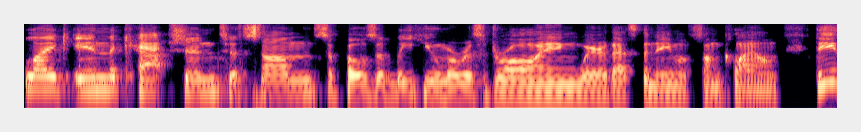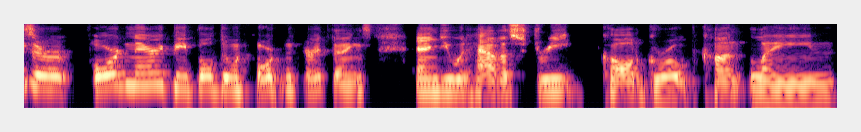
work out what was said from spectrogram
like in the caption to some supposedly humorous drawing where that's the name of some clown. These are ordinary people doing ordinary things. And you would have a street called Grope Cunt Lane.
